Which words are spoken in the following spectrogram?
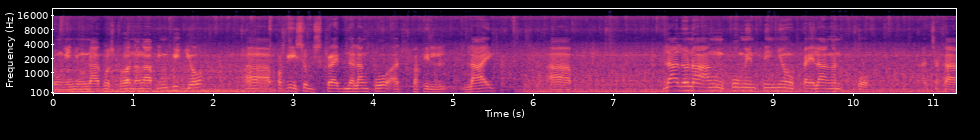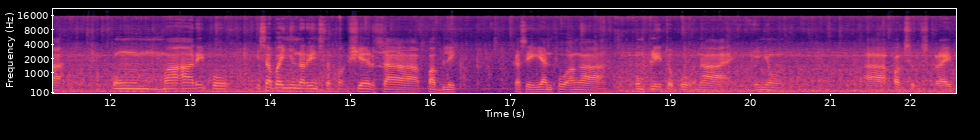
kung inyong nagustuhan ang aking video, ah, paki-subscribe na lang po at paki-like. Ah, lalo na ang comment ninyo kailangan po. At saka kung maaari po, isabay nyo na rin sa pag-share sa public. Kasi yan po ang ah, kumpleto po na inyong ah, pag-subscribe.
